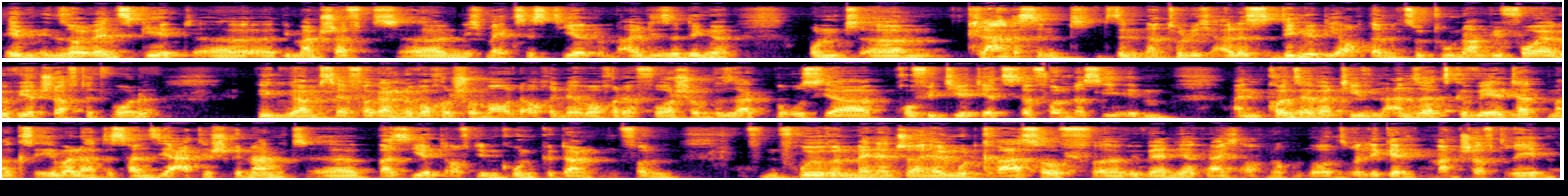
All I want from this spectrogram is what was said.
eben Insolvenz geht, äh, die Mannschaft äh, nicht mehr existiert und all diese Dinge. Und ähm, klar, das sind, sind natürlich alles Dinge, die auch damit zu tun haben, wie vorher gewirtschaftet wurde. Wir haben es ja vergangene Woche schon mal und auch in der Woche davor schon gesagt, Borussia profitiert jetzt davon, dass sie eben einen konservativen Ansatz gewählt hat. Max Eberl hat es hanseatisch genannt, äh, basiert auf dem Grundgedanken von einem früheren Manager Helmut Grashoff. Äh, wir werden ja gleich auch noch über unsere Legendenmannschaft reden,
